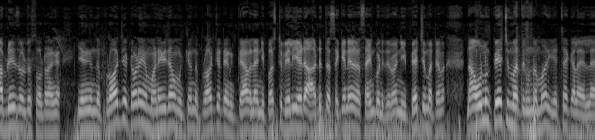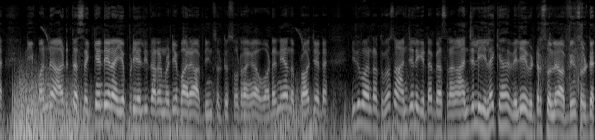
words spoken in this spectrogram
அப்படின்னு சொல்லிட்டு சொல்கிறாங்க எனக்கு இந்த ப்ராஜெக்ட்டோட என் மனைவி தான் முக்கியம். இந்த ப்ராஜெக்ட் எனக்கு தேவையில்லை. நீ ஃபஸ்ட்டு வெளியேடு அடுத்த செகண்டே நான் சைன் பண்ணி தருவேன். நீ பேச்சு மாட்டேன்னா நான் ஒன்றும் பேச்சு மாற்றுக்கு உன்ன மாதிரி எச்சக்கலை இல்லை. நீ பண்ண. அடுத்த செகண்டே நான் எப்படி எழுதி தரேன் மட்டும் பாரு அப்படின்னு சொல்லிட்டு சொல்கிறாங்க உடனே அந்த ப்ராஜெக்ட்டை இது பண்ணுறதுக்கோசம் அஞ்சலி கிட்டே பேசுகிறாங்க அஞ்சலி இலக்கியாக வெளியே விட்டுற சொல்லு அப்படின்னு சொல்லிட்டு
